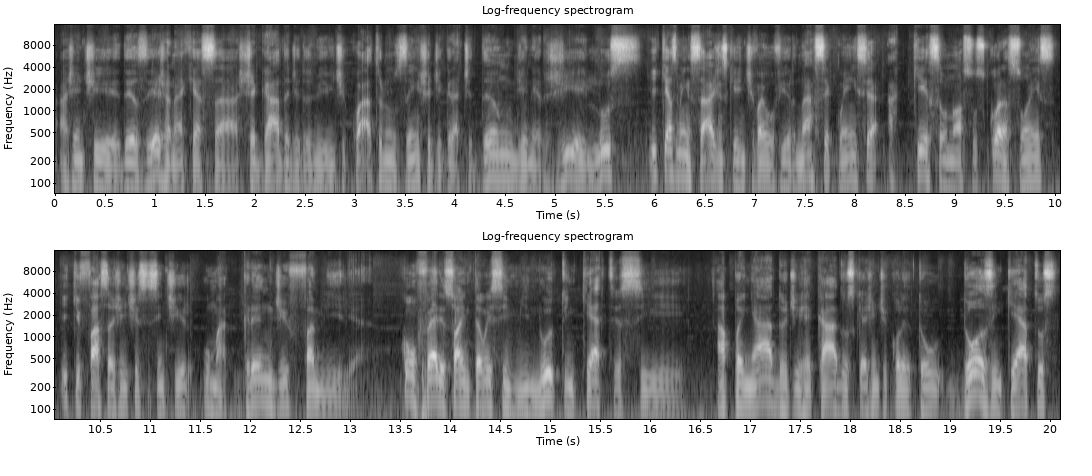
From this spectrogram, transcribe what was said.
A gente deseja né, que essa chegada de 2024 nos encha de gratidão, de energia e luz e que as mensagens que a gente vai ouvir na sequência aqueçam nossos corações e que faça a gente se sentir uma grande família. Confere só então esse minuto inquieto, esse apanhado de recados que a gente coletou dos inquietos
